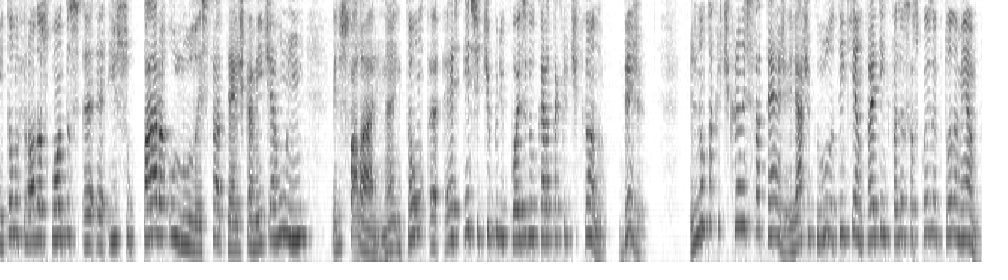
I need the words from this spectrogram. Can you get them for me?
Então, no final das contas, é, é, isso para o Lula estrategicamente é ruim eles falarem, né? Então, é, é esse tipo de coisa que o cara está criticando. Veja, ele não está criticando a estratégia. Ele acha que o Lula tem que entrar e tem que fazer essas coisas toda mesmo.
